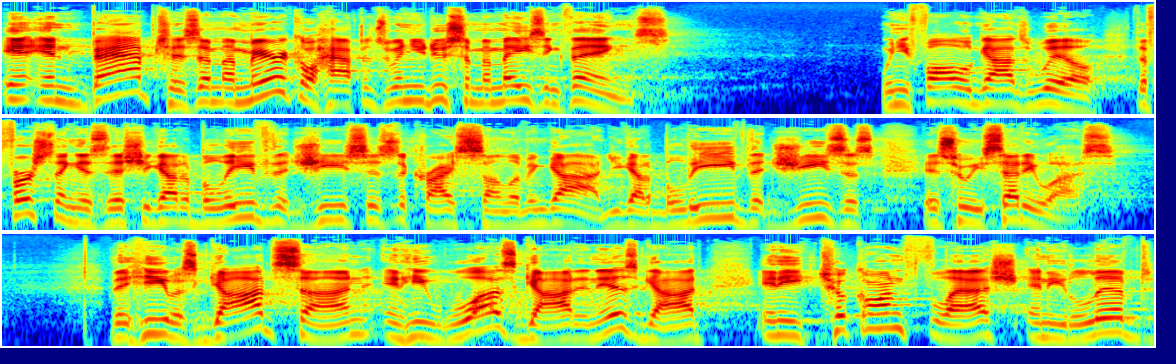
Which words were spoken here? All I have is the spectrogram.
In, in baptism, a miracle happens when you do some amazing things. When you follow God's will, the first thing is this you got to believe that Jesus is the Christ, Son, living God. You got to believe that Jesus is who he said he was that he was God's son and he was God and is God, and he took on flesh and he lived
